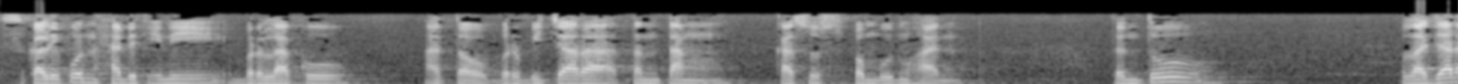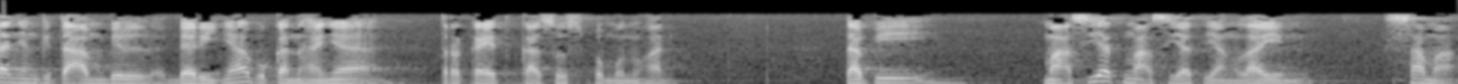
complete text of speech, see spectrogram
sekalipun hadis ini berlaku atau berbicara tentang kasus pembunuhan, tentu Pelajaran yang kita ambil darinya bukan hanya terkait kasus pembunuhan Tapi maksiat-maksiat yang lain sama.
